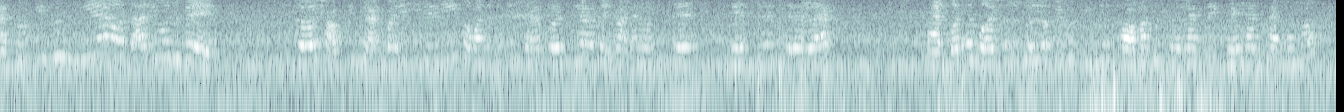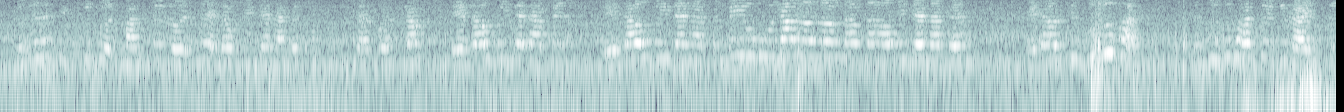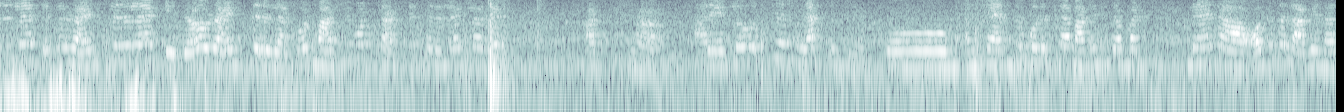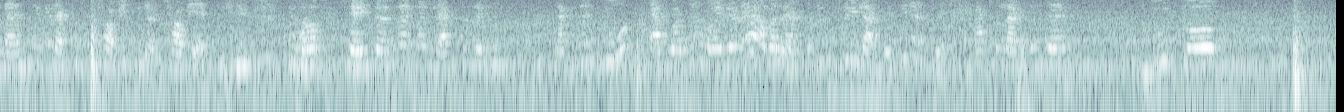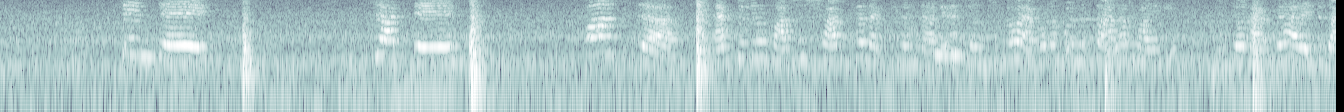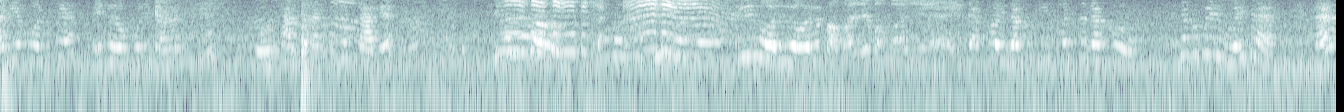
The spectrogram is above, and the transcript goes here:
এত কিছু নিয়ে দাঁড়িয়ে উঠবে। তো সব কিছু একবারই কিনে নিই। তোমাদের সাথে শেয়ার করেছিলাম। এখানে হচ্ছে বছর বয়স হতে চলল পিউ, কিন্তু ছ মাসের সেরেলাক দিয়ে খেয়ে যাচ্ছে এখনও। যদি এটা সিক্স টু টুয়েলভ মান্থসের রয়েছে, এটাও হুইট অ্যান্ড অ্যাপেল তোমাদের সাথে শেয়ার করেছিলাম। এটাও হুইট অ্যান্ড অ্যাপেল এটাও হুইট অ্যান্ড অ্যাপেল পিউ, নাও নাও নাও নাও নাও হুইট অ্যান্ড অ্যাপেল এটা হচ্ছে দুধু ভাত। দুধু ভাত তো একটু রাইস সেরেলাক এটা রাইস সেরেলাক এটাও রাইস সেরেলাক ওর মাসে মোট চারটে সেরেলাক লাগে। আচ্ছা আর এগুলো হচ্ছে ল্যাক্টোজেন তো আমি ন্যান তো বলেছিলাম আগে দিতাম বাট ন্যান অতটা লাগে না ন্যান থেকে ল্যাক্টোজেন সবই ঠিক আছে, সবই একই। তো সেই জন্য এখন ল্যাক্টোজেন ল্যাক্টোজেন টু এক বছর হয়ে গেলে আবার ল্যাক্টোজেন থ্রি লাগবে, ঠিক আছে? একটা ল্যাক্টোজেন দুটো তিনটে, চারটে, পাঁচটা। অ্যাকচুয়ালি মাসে সাতটা ল্যাক্টোজেন লাগে, তো দুটো এখনও পর্যন্ত আনা হয়নি। দুটো লাগবে, আর এই যে দাঁড়িয়ে পড়ছে, এটার উপরে দাঁড়াচ্ছে। তো সাতটা ল্যাক্টোজেন লাগে। কি হলো? বাবা এই দেখো এই দেখো কি করছে, দেখো। এই দেখো ওই দেখ হ্যাঁ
